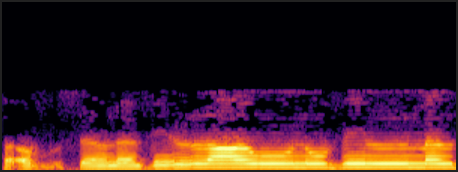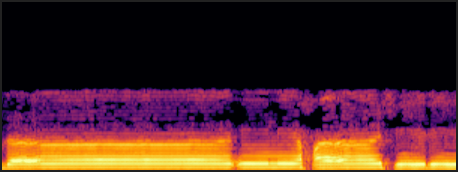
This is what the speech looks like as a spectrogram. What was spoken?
فأرسل فرعون في المدائن حاشرين.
